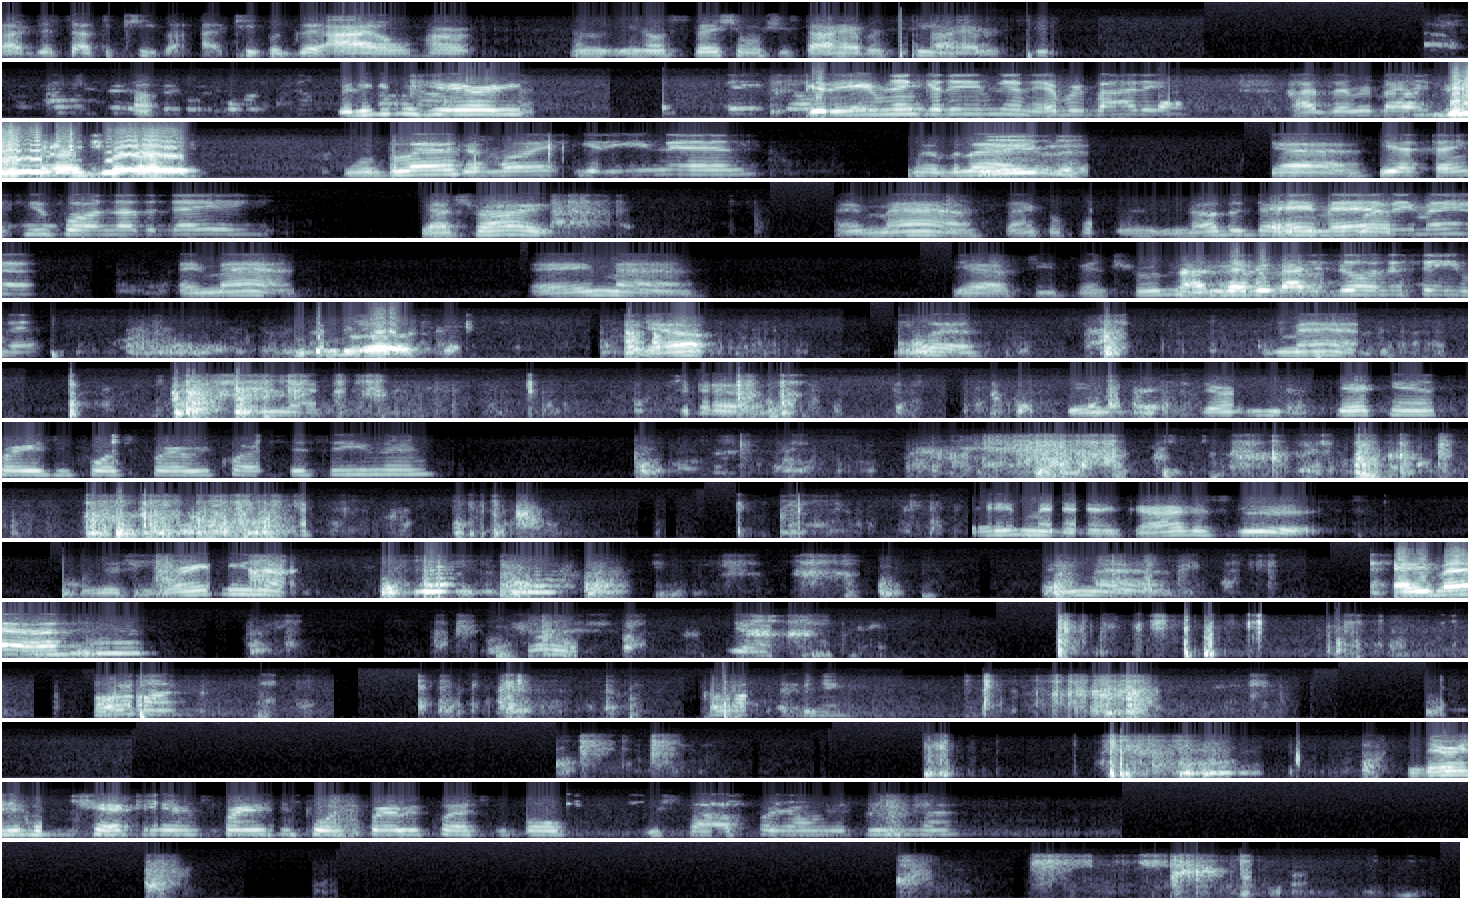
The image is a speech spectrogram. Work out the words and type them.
Just, I just have to keep I keep a good eye on her, and, you know, especially when she start having seizures. Uh, good evening, Jerry. Good evening, good evening, everybody. How's everybody doing? Good evening, Jerry. We're blessed. Good morning, good evening. We're blessed. Good evening. Yeah, Yeah, thank you for another day. that's right. Amen. Thank you for another day. Amen, amen. Amen. Amen. Yes, she's been truly. How's good everybody us. doing this evening? Bless. Yep. Bless. Amen. Amen. Yeah. Amen. There any check-ins, praise reports, prayer requests this evening? Amen. God is good. On this rainy night. Amen. Amen. Yeah. Hold on. Come on, Stephanie. There any more check-ins, praise reports, prayer requests before we start prayer on this evening?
